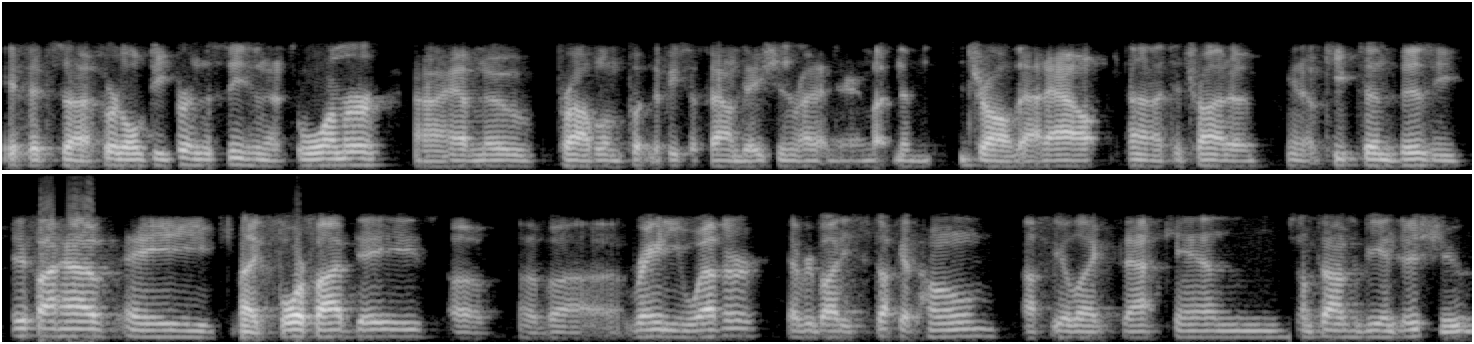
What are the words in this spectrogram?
If it's uh, for a little deeper in the season and it's warmer, I have no problem putting a piece of foundation right in there and letting them draw that out uh, to try to you know keep them busy. If I have a like four or five days of of uh, rainy weather, everybody's stuck at home. I feel like that can sometimes be an issue.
